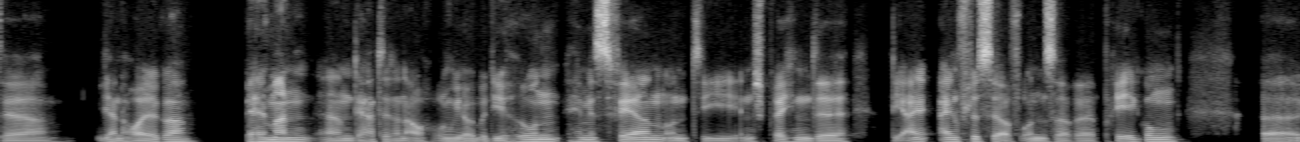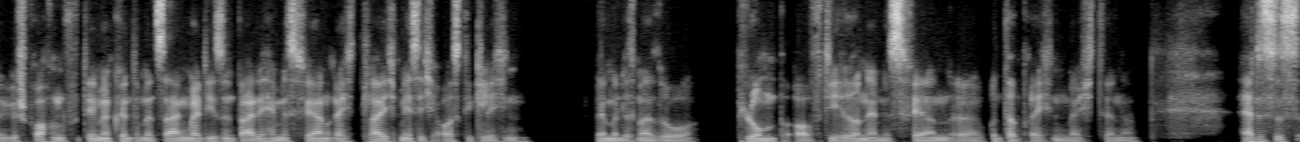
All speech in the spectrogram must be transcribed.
der Jan Holger, Bellmann, ähm, der hatte dann auch irgendwie über die Hirnhemisphären und die entsprechende, die Einflüsse auf unsere Prägung äh, gesprochen. Von dem her könnte man sagen, bei dir sind beide Hemisphären recht gleichmäßig ausgeglichen, wenn man das mal so plump auf die Hirnhemisphären äh, runterbrechen möchte. Ne? Ja, das ist,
